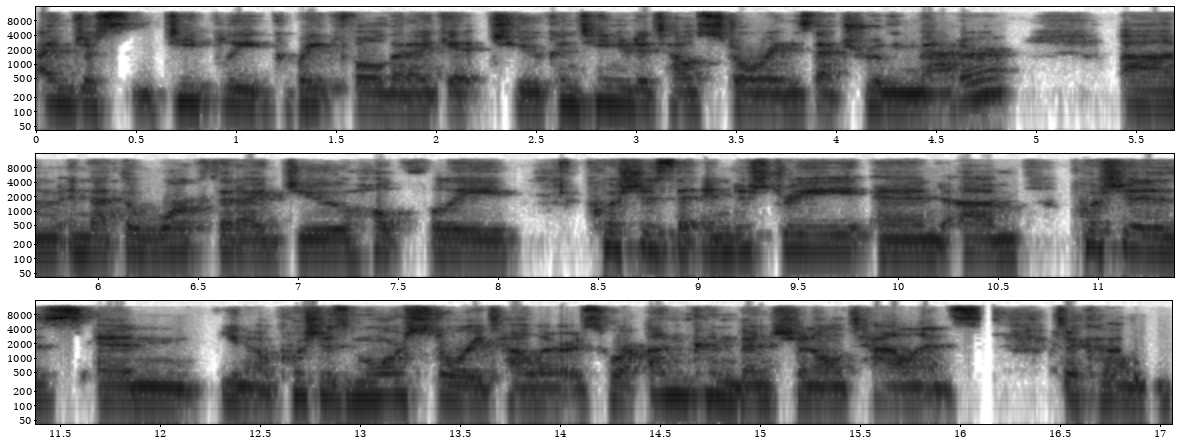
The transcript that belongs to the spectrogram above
i'm just deeply grateful that i get to continue to tell stories that truly matter um, and that the work that I do hopefully pushes the industry and um, pushes and you know pushes more storytellers who are unconventional talents to come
